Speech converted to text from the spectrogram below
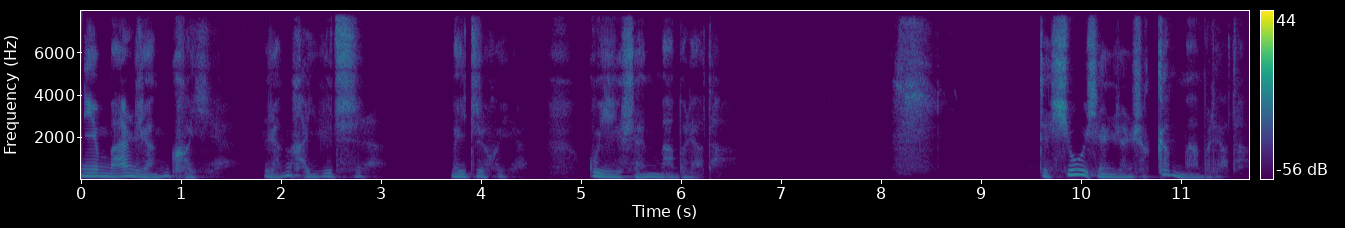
你瞒人可以，人很愚痴，没智慧呀。鬼神瞒不了他，这修仙人是更瞒不了他。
